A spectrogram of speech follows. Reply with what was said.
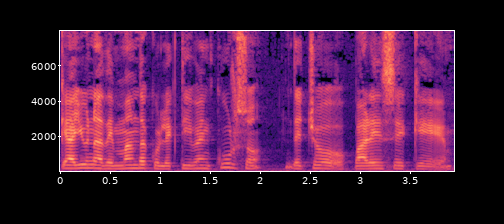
que hay una demanda colectiva en curso De hecho, parece que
